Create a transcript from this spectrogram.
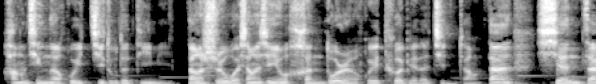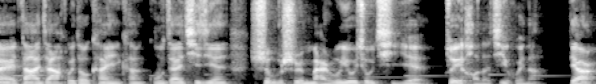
行情呢会极度的低迷。当时我相信有很多人会特别的紧张，但现在大家回头看一看，股灾期间是不是买入优秀企业最好的机会呢？第二。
